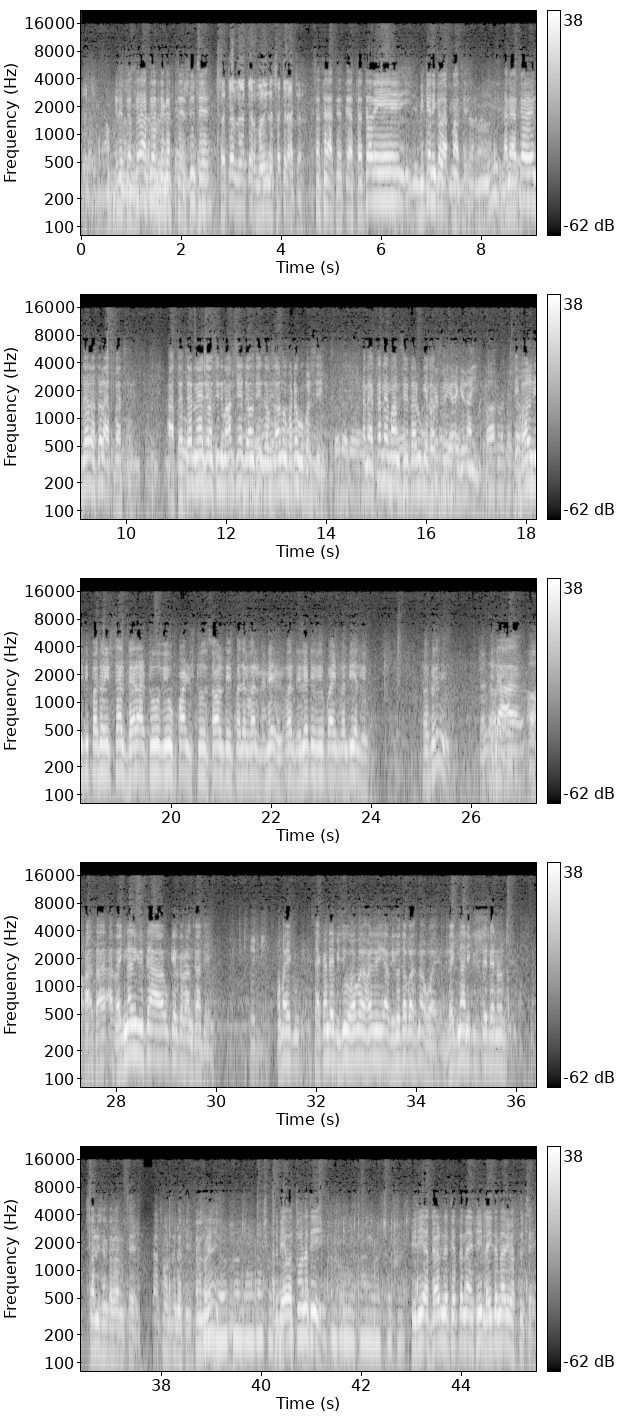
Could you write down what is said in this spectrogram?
એટલે સચરાચર જગત છે. શું છે? સચર નાચર મળીને સચરાચર સચરાચર ત્યાં સચર એ મિકેનિકલ આત્મા છે. અને અચર એ દર અસર આત્મા છે. આ સચર ને જ્યાં સુધી માનશે ત્યાં સુધી સંસારમાં ભટકવું પડશે. અને અચર ને માનશે ત્યારે ઉકેલ આવશે world is the puzzle itself there are two are point to solve this puzzle puzzle. Relative rela- point one real one real તો પેલું ને? એટલે આ વૈજ્ઞાનિક રીતે આ ઉકેલ કરવાનું છે આજે આમાં એક સેકન્ડ બીજું હવે વિરોધાભાસ ના હોય. વૈજ્ઞાનિક રીતે બેનું સોલ્યુશન કરવાનું છે. છોડતું નથી. સમજો ને? બે વસ્તુઓ નથી. બીજી આ જળ ને ચેતન અહીંથી લઈ જનારી વસ્તુ છે.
